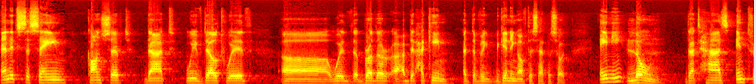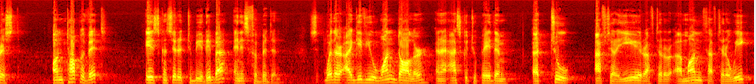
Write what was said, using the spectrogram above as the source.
and it's the same concept that we've dealt with uh, with Brother Abdul Hakim at the beginning of this episode. Any loan that has interest on top of it is considered to be riba and is forbidden. So whether I give you one dollar and I ask you to pay them at two after a year, after a month, after a week,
